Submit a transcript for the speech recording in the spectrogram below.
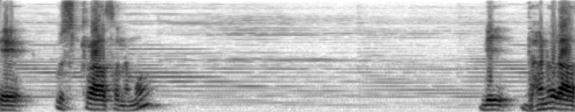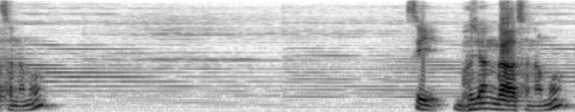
ఏ. ఉష్ట్రాసనము. బి. ధనురాసనము. సి. భుజంగాసనము.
